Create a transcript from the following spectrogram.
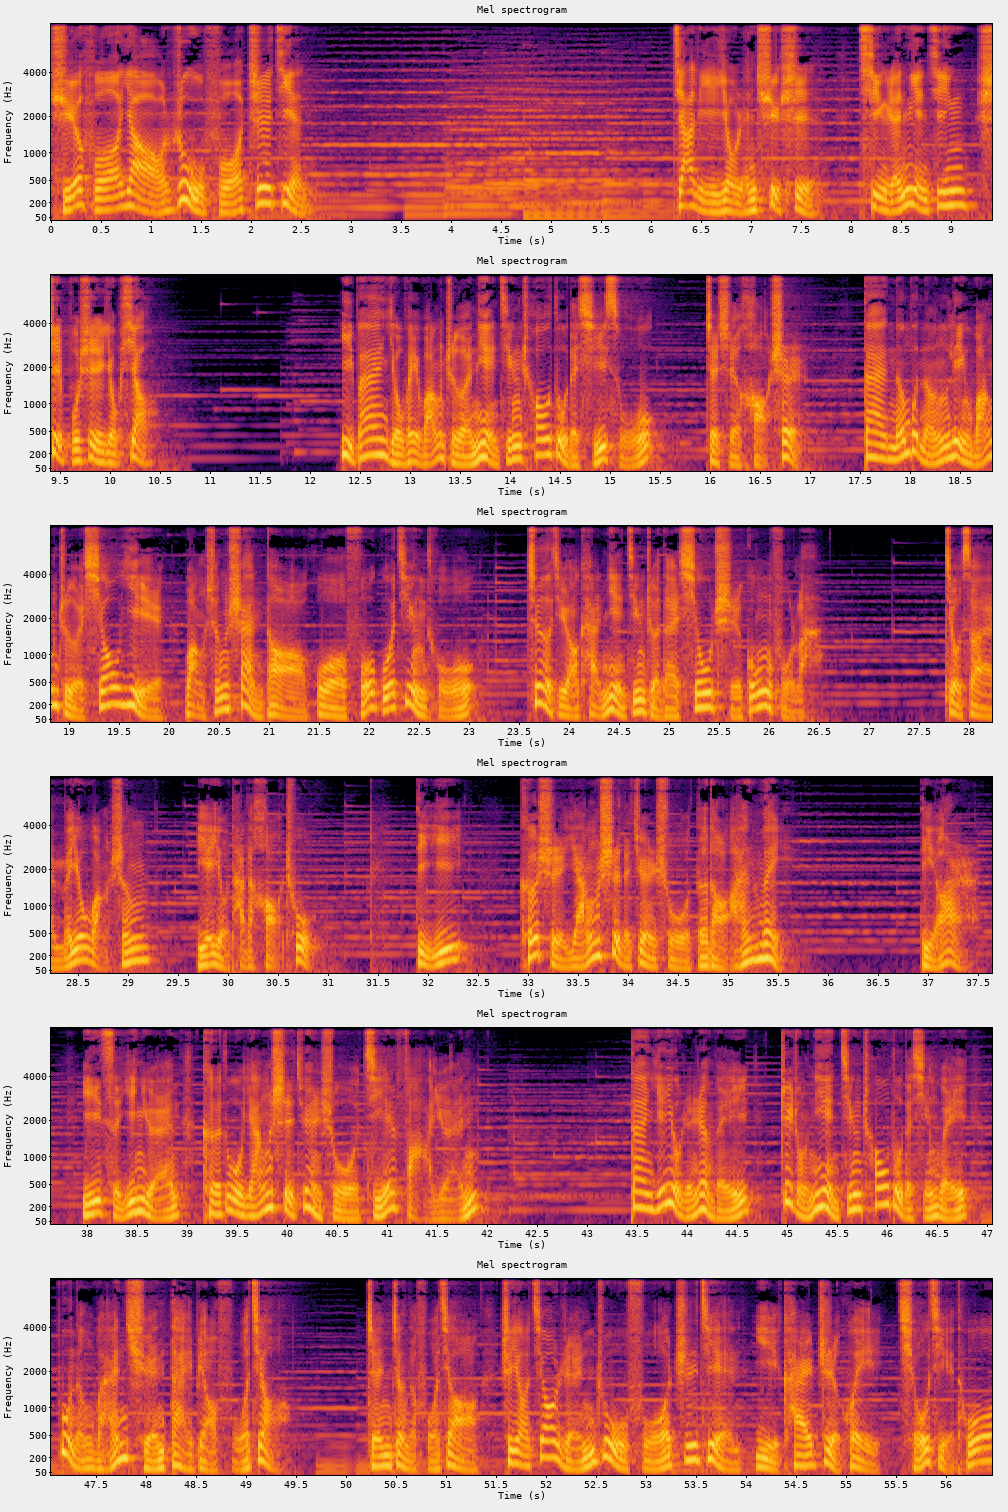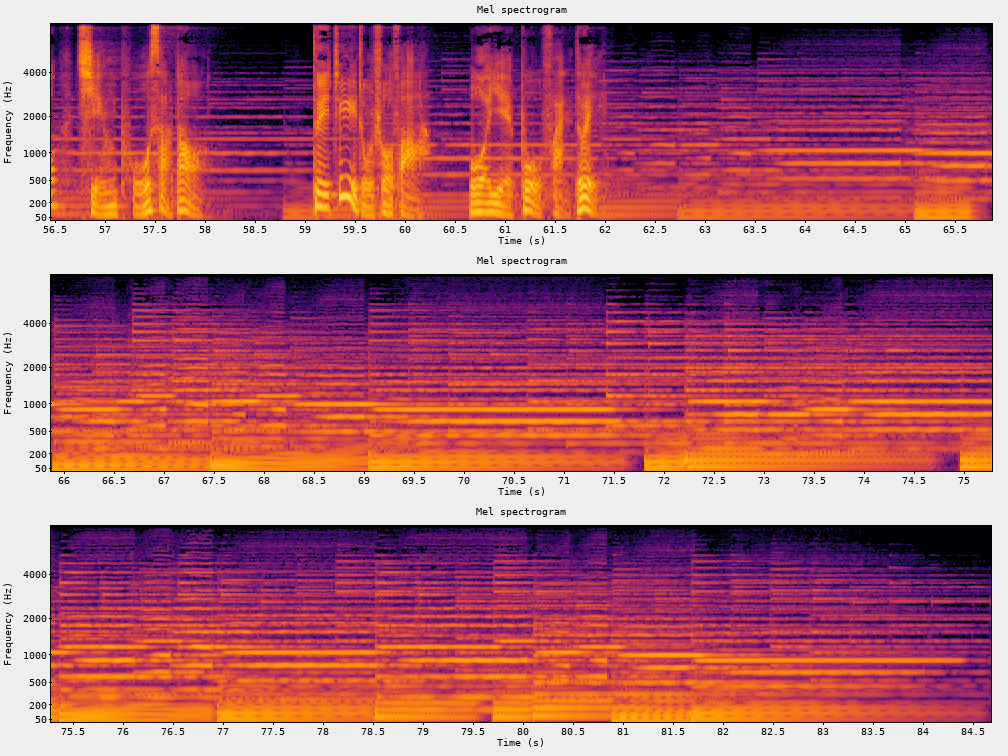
学佛要入佛之见。家里有人去世，请人念经是不是有效？一般有为亡者念经超度的习俗，这是好事但能不能令亡者消业、往生善道或佛国净土，这就要看念经者的修持功夫了。就算没有往生。也有它的好处。第一，可使杨氏的眷属得到安慰；第二，以此因缘可度杨氏眷属结法缘。但也有人认为，这种念经超度的行为不能完全代表佛教。真正的佛教是要教人入佛之见，以开智慧，求解脱，行菩萨道。对这种说法，我也不反对。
